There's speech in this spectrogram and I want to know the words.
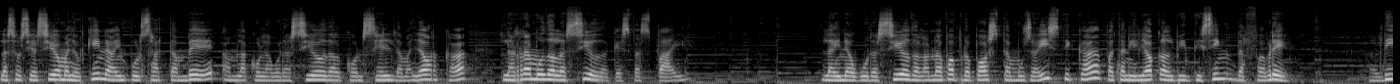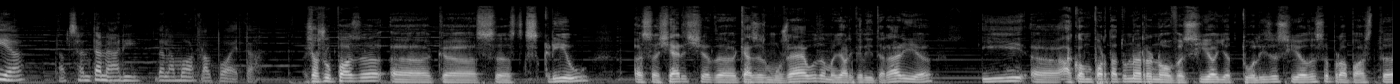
L'associació mallorquina ha impulsat també, amb la col·laboració del Consell de Mallorca, la remodelació d'aquest espai. La inauguració de la nova proposta museística va tenir lloc el 25 de febrer, el dia del centenari de la mort del poeta. Això suposa eh, que s'escriu a la xarxa de cases museu de Mallorca Literària i eh, ha comportat una renovació i actualització de la proposta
